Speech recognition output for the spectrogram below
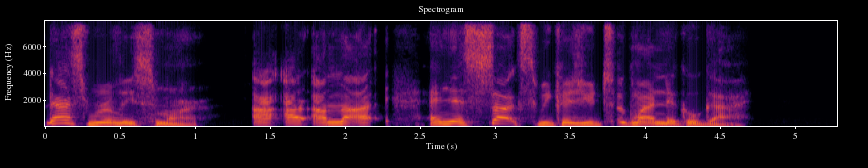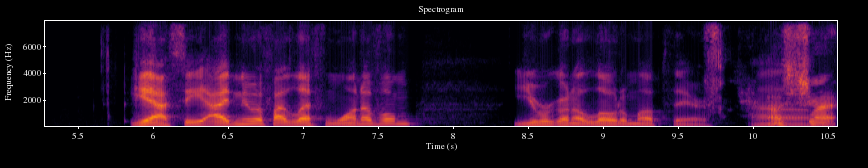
That's really smart. I, I I'm not, and it sucks because you took my nickel guy. Yeah. See, I knew if I left one of them, you were going to load them up there. I was Um, trying.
